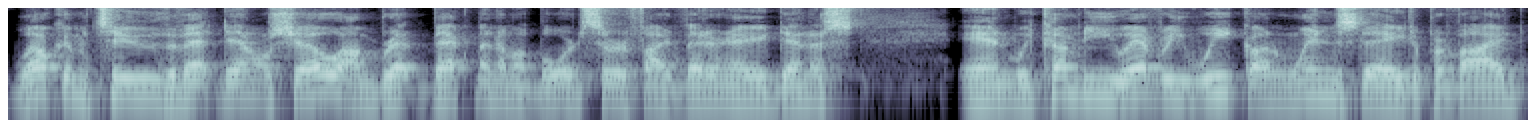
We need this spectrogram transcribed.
Welcome to the Vet Dental Show. I'm Brett Beckman. I'm a board certified veterinary dentist, and we come to you every week on Wednesday to provide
